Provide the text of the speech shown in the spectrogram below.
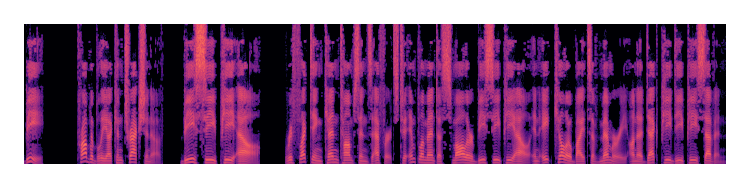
B. Probably a contraction of BCPL reflecting Ken Thompson's efforts to implement a smaller BCPL in 8 kilobytes of memory on a DEC PDP-7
